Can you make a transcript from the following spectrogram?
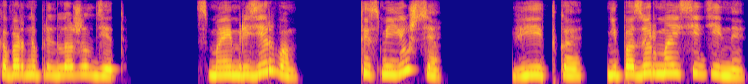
коварно предложил дед. С моим резервом? Ты смеешься? Витка, не позорь мои седины.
